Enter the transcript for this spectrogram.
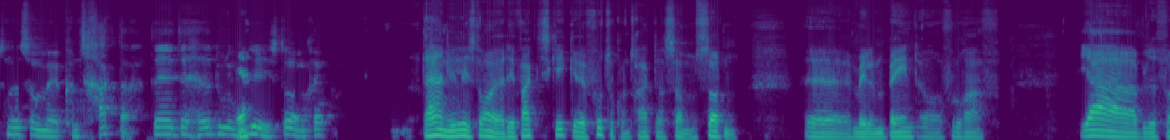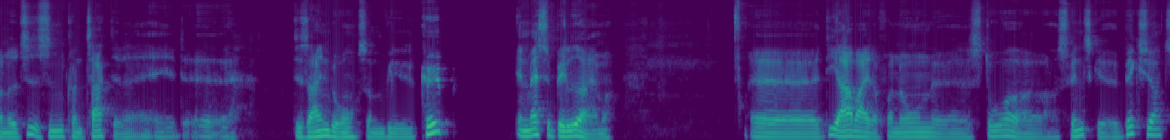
Sådan noget som øh, kontrakter. Det, det havde du en Ja. lille historie omkring. Der er en lille historie, og det er faktisk ikke uh, fotokontrakter som sådan uh, mellem band og fotograf. Jeg er blevet for noget tid siden kontaktet af et uh, designbureau, som ville købe en masse billeder af mig. Uh, de arbejder for nogle uh, store svenske big shots,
